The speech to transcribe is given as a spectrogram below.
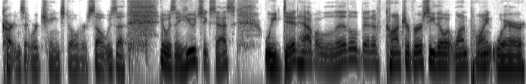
cartons that were changed over. So it was a it was a huge success. We did have a little bit of controversy though at one point where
